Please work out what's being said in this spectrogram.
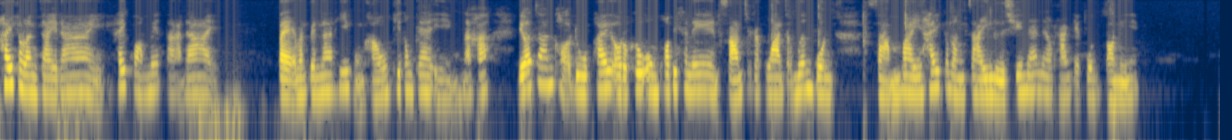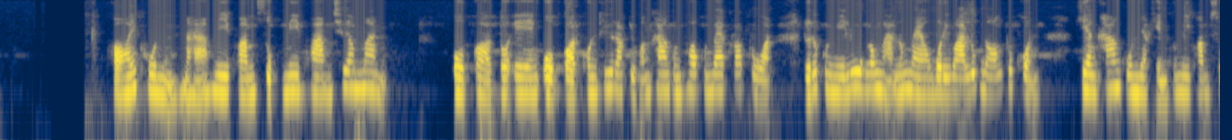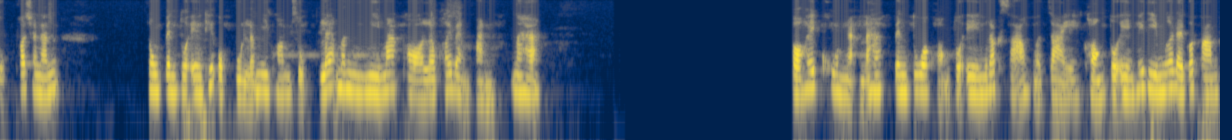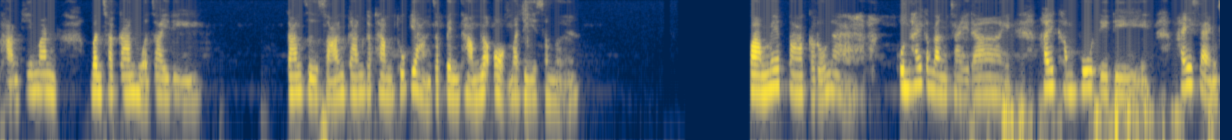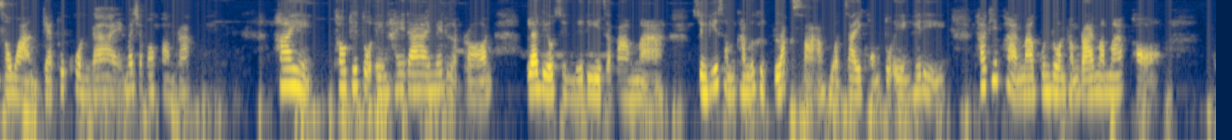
ให้กำลังใจได้ ให้ความเมตตาได้ แต่มันเป็นหน้าที่ของเขาที่ต้องแก้เองนะคะเดี๋ยวอาจารย์ขอดูไพ่ Oracle องค์พ่อพิคเนศสารจักรวาลจากเบื้องบนสามใบให้กำลังใจหรือชี้แนะแนวทางแก่คุณตอนนี้ อให้คุณนะคะมีความสุขมีความเชื่อมั่น โอบกอดตัวเอง โอบกอดคนที่รักอยู่ข้างๆคุณพ่อคุณแม่ครอบครัว หรือถ้าคุณมีลูกน้องหมาน้องแมว บริวารลูกน้องทุกคน เคียงข้างคุณอยากเห็นคุณมีความสุข เพราะฉะนั้นจงเป็นตัวเองที่อบอุ่นและมีความสุข และมันมีมากพอแล้วค่อยแบ่งปันนะคะ ขอให้คุณนะนะคะเป็นตัวของตัวเองรักษาหัวใจของตัวเองให้ดีเมื่อใดก็ตามฐานที่มั่นบัญชาการหัวใจดี การสื่อสารการกระทำทุกอย่างจะเป็นธรรมและออกมาดีเสมอ ความเมตตากรุณา คุณให้กำลังใจได้ ให้คำพูดดีๆ ให้แสงสว่างแก่ทุกคนได้ ไม่เฉพาะความรัก ให้เท่าที่ตัวเองให้ได้ไม่เดือดร้อน และเดี๋ยวสิ่งดีๆจะตามมา สิ่งที่สำคัญก็คือรักษาหัวใจของตัวเองให้ดี ถ้าที่ผ่านมาคุณโดนทำร้ายมามากพอ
